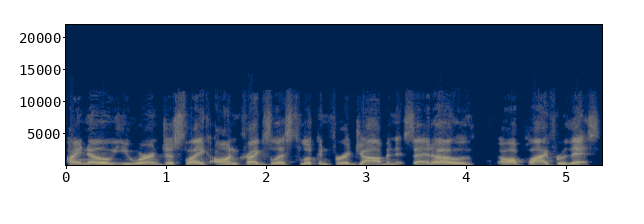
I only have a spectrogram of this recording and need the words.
I know you weren't just like on Craigslist looking for a job and it said, oh, I'll apply for this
